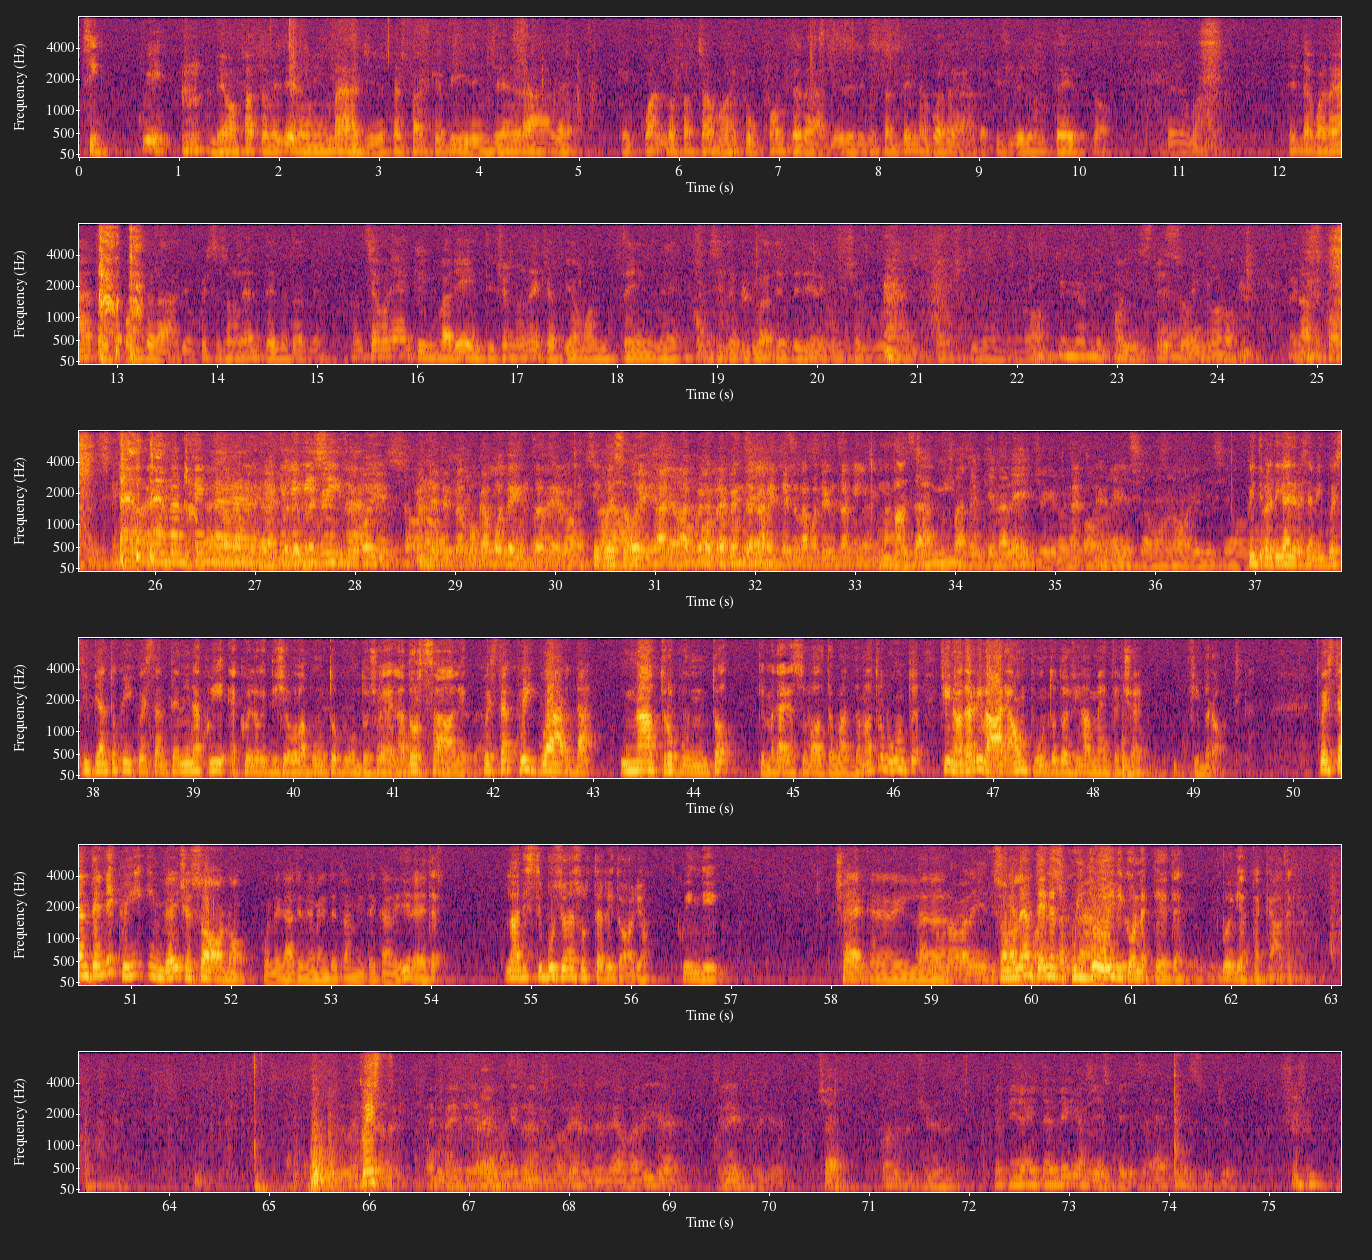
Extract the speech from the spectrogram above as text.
Sì, Qui abbiamo fatto vedere un'immagine per far capire in generale che quando facciamo anche un ponte radio, vedete questa antenna quadrata, qui si vede un tetto, bene o male, antenna quadrata e il ponte radio, queste sono le antenne trasmesse. Non siamo neanche invadenti, cioè non è che abbiamo antenne come siete abituati a vedere con i cellulari, posti, no? che poi spesso vengono nascoste. si È un'antenna Eh, televisiva. voi mettete da poca potenza, vero? Sì, questo- Voi a, quelle frequenze là mettete una potenza minima. Un. Esatto, ma perché è la legge che Eh, non è che siamo noi che siamo... Quindi praticamente per esempio in questo impianto qui, questa antennina qui è quello che dicevo, la punto punto, cioè la dorsale. Questa qui guarda un altro punto, che magari a sua volta guarda un altro punto, fino ad arrivare a un punto dove finalmente c'è fibra ottica. Queste antenne qui invece sono, collegate ovviamente tramite cavi di rete, la distribuzione sul territorio. Quindi c'è eh, il- valenza sono le antenne su cui 90 voi vi connettete, voi vi attaccate. Questo, Avere delle avarie elettriche. Cioè, Cosa succede? che bisogna intervenire a mia spesa. Eh, che succede?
